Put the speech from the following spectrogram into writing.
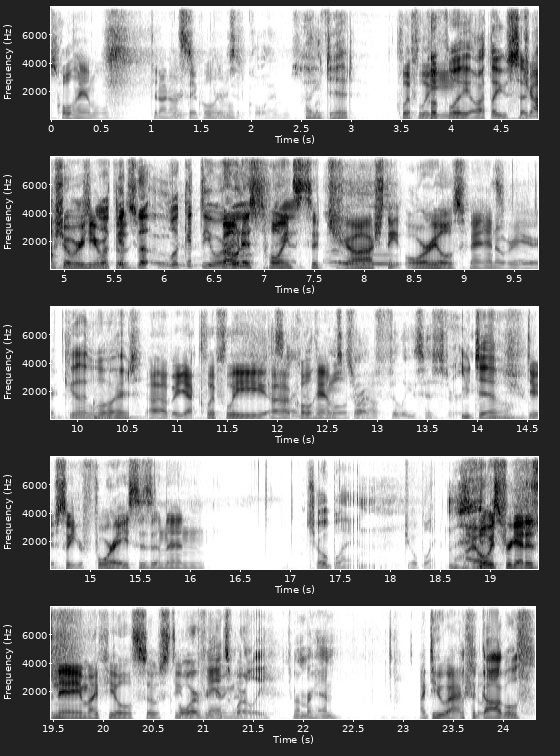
Hamels. Cole Hamels. Did I not Already say said- Cole Hamels? said Cole Hamels. Oh, you did? Cliff Lee. Cliff Lee. Oh, I thought you said Josh Cole over Hamels. here with look those at the look at the Orioles Bonus fan. points to Josh, the Orioles fan over here. Good lord, Uh, but yeah, Cliff Lee, Yes, I uh, Cole Hamels, about right out. Phillies history. you do, Dude, so you're four aces and then Joe Blanton Joe Blanton. I always forget his name. I feel so stupid. or for Vance. Worley. Do you remember him I do actually. with the goggles?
